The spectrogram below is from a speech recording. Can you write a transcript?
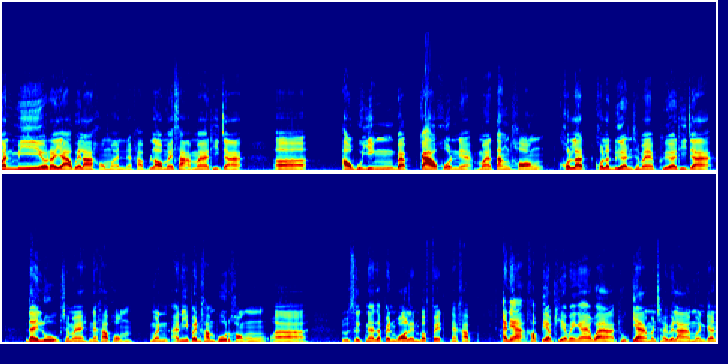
มันมีระยะเวลาของมันนะครับ เราไม่สามารถที่จะเอ่อเอาผู้หญิงแบบ 9 คนเนี่ยมาตั้งท้องคนละคนละเดือนใช่ไหมเพื่อที่จะ ได้ลูกใช่ไหมนะครับผมเหมือนอันนี้เป็นคำพูดของอรู้สึกน่าจะเป็นวอลเลนบัฟเฟตนะครับอันเนี้ยเขาเปรียบเทียบง่ายๆว่าทุกอย่างมันใช้เวลาเหมือนกัน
